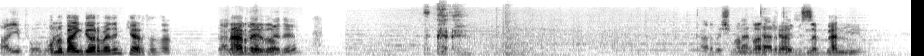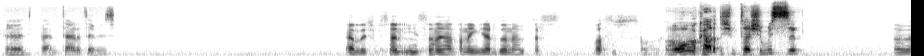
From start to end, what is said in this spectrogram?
Ayıp oğlum. Onu ben görmedim ki haritada. ben neredeydi de görmedim. Kardeşim ben Anlar tertemizim. ben miyim? Evet ben tertemiz. Kardeşim sen insan hayatına geri dönebilirsin. Vasıfsız olarak. Oo kardeşim taşımışsın. Tabii.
